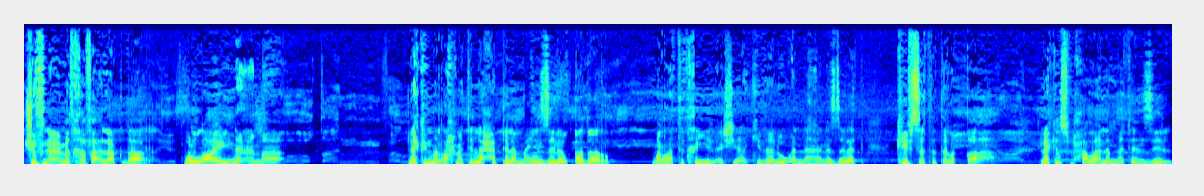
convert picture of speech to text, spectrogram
شوف نعمة خفاء الأقدار. والله نعمة. لكن من رحمة الله حتى لما ينزل القدر مرات تتخيل أشياء كذا لو أنها نزلت كيف ستتلقاها؟ لكن سبحان الله لما تنزل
